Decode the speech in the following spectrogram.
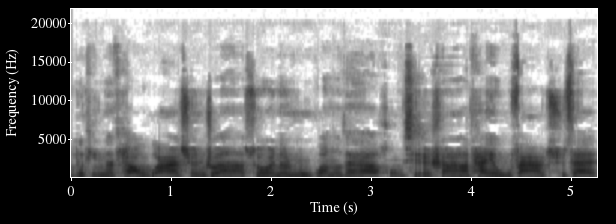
不停的跳舞啊、旋转啊，所有人的目光都在她的红鞋上，然后她也无法去在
